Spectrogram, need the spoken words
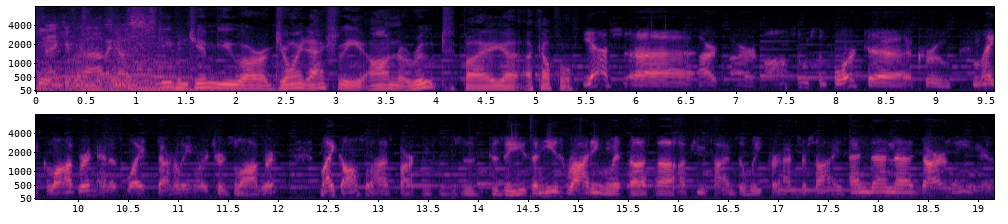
Thank you for having us. Steve and Jim, you are joined actually en route by uh, a couple. Yes, uh, our, our awesome support uh, crew, Mike Logren and his wife Darlene Richards Logren. Mike also has Parkinson's disease, and he's riding with us uh, a few times a week for exercise. And then uh, Darlene is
